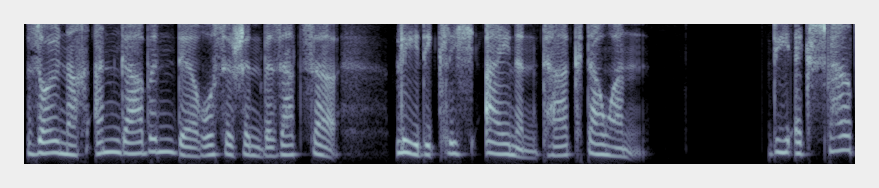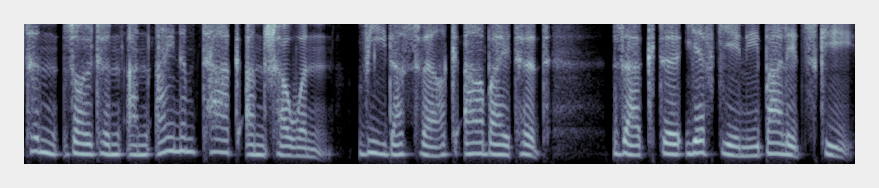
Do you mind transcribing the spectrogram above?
soll nach Angaben der russischen Besatzer lediglich einen Tag dauern. Die Experten sollten an einem Tag anschauen, wie das Werk arbeitet, sagte Jewgeni Balitsky,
